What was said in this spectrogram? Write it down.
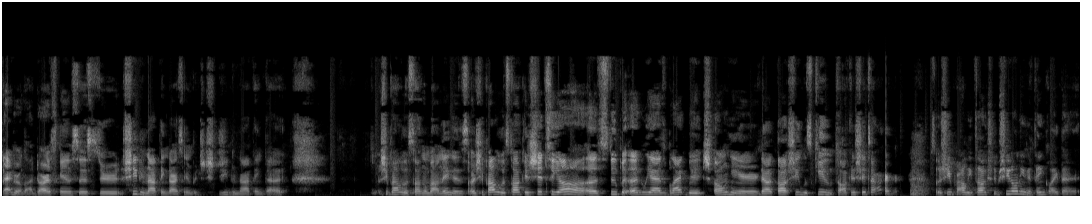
That girl got dark skin sisters. She do not think dark skin bitches. She do not think that. She probably was talking about niggas, or she probably was talking shit to y'all, a stupid, ugly ass black bitch on here that thought she was cute talking shit to her. So she probably talks shit. She don't even think like that.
